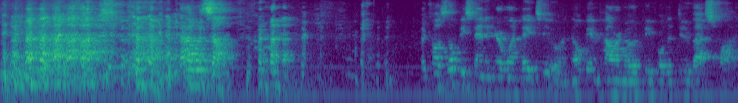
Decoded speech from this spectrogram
that was something. because they'll be standing here one day too, and they'll be empowering other people to do that spot.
